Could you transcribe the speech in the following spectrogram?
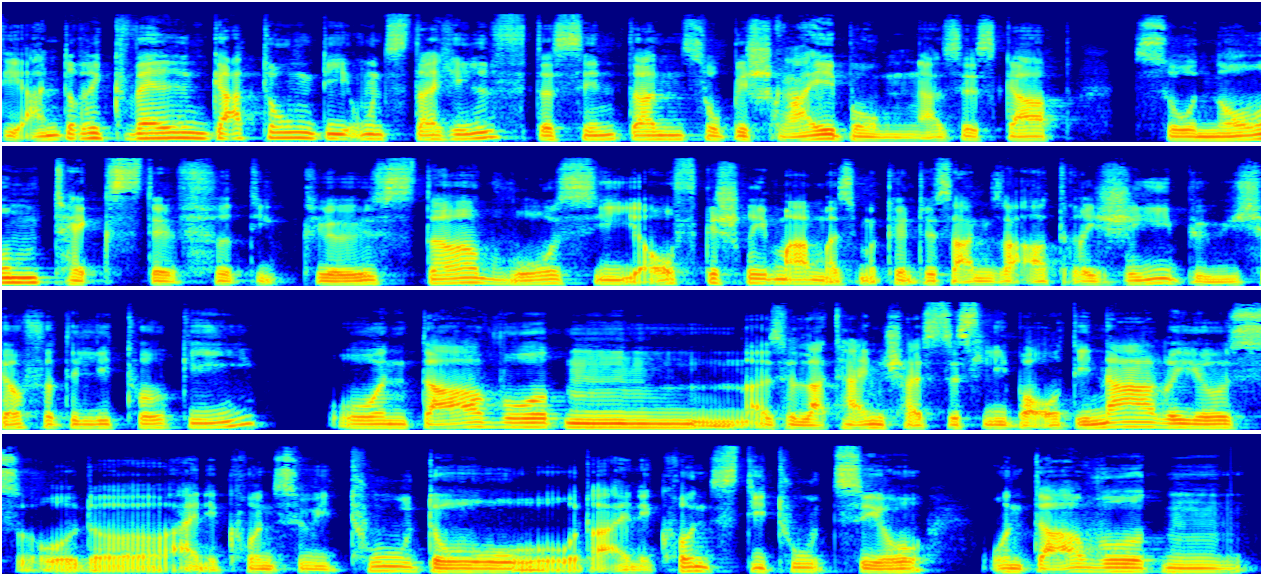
die andere Quellengattung, die uns da hilft, das sind dann so Beschreibungen. Also es gab so Normtexte für die Klöster, wo sie aufgeschrieben haben, also man könnte sagen, so eine Art Regiebücher für die Liturgie. Und da wurden, also lateinisch heißt es lieber Ordinarius oder eine Consuetudo oder eine Constitutio. Und da wurden,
